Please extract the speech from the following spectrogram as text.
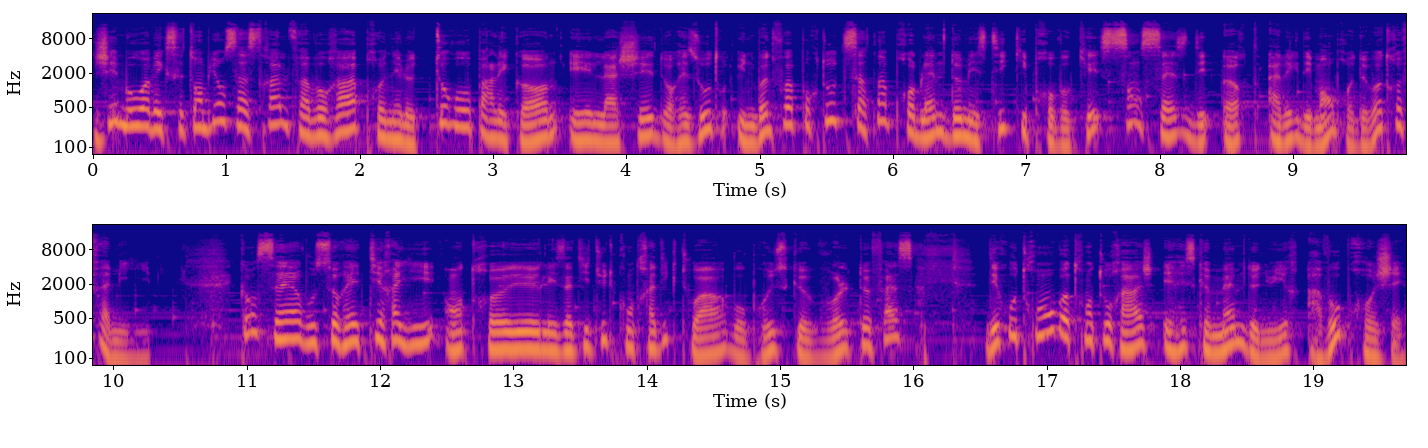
Gémeaux, avec cette ambiance astrale favorable, prenez le taureau par les cornes et lâchez de résoudre une bonne fois pour toutes certains problèmes domestiques qui provoquaient sans cesse des heurts avec des membres de votre famille. Cancer, vous serez tiraillé entre les attitudes contradictoires, vos brusques volte-face dérouteront votre entourage et risquent même de nuire à vos projets.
